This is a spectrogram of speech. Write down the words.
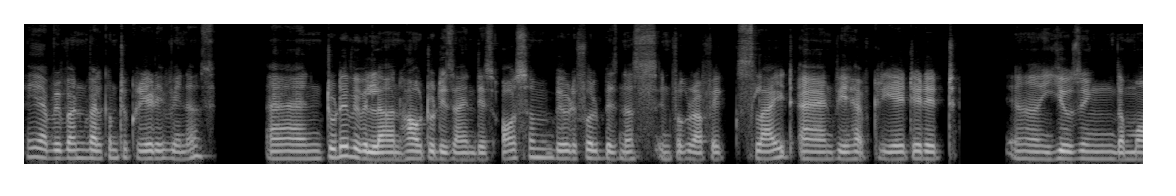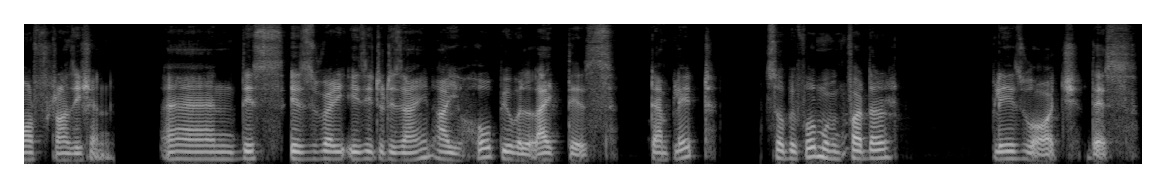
Hey everyone, welcome to Creative Venus. And today we will learn how to design this awesome, beautiful business infographic slide. And we have created it uh, using the morph transition. And this is very easy to design. I hope you will like this template. So before moving further, please watch this.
